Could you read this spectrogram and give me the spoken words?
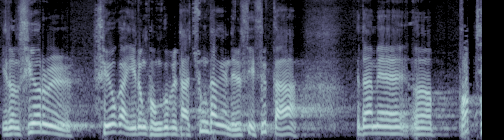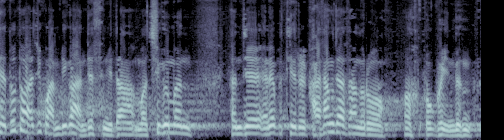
이런 수요를 수요가 이런 공급을 다 충당해 낼 수 있을까? 그다음에 어, 법 제도도 아직 완비가 안 됐습니다. 뭐 지금은 현재 NFT를 가상자산으로 어, 보고 있는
